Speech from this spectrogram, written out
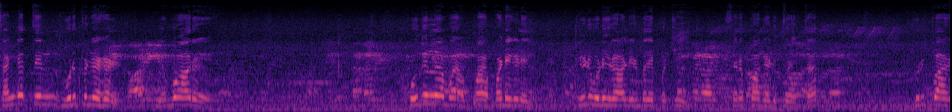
சங்கத்தின் உறுப்பினர்கள் எவ்வாறு பொதுநல ப- பணிகளில் ஈடுபடுகிறார்கள் என்பதை பற்றி சிறப்பாக எடுத்துரைத்தார். குறிப்பாக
